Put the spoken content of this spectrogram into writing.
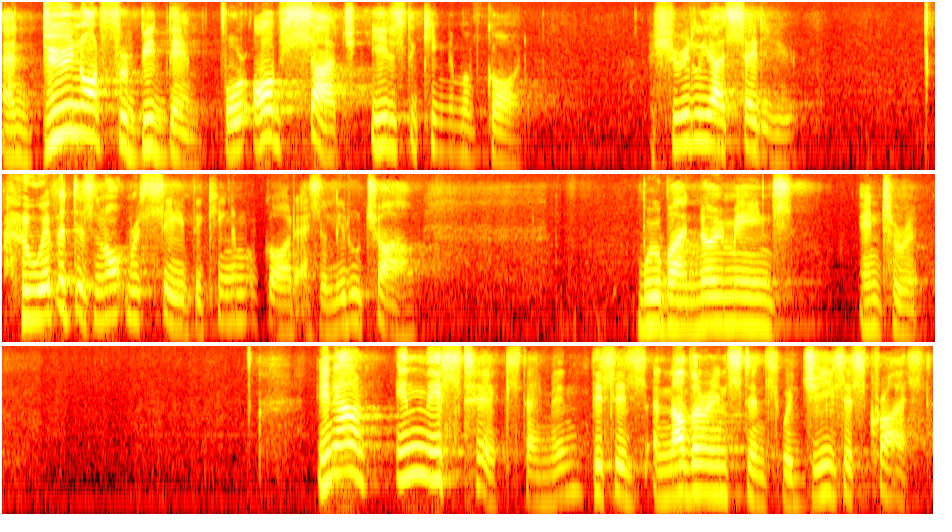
and do not forbid them, for of such is the kingdom of God. Assuredly, I say to you, Whoever does not receive the kingdom of God as a little child will by no means enter it. In, our, in this text, amen, this is another instance where Jesus Christ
